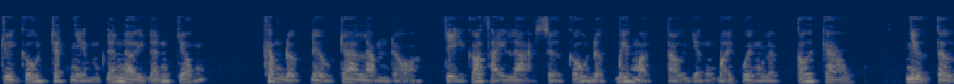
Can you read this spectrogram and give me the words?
truy cứu trách nhiệm đến nơi đến chốn không được điều tra làm rõ, chỉ có thể là sự cố được bí mật tạo dựng bởi quyền lực tối cao, như từ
